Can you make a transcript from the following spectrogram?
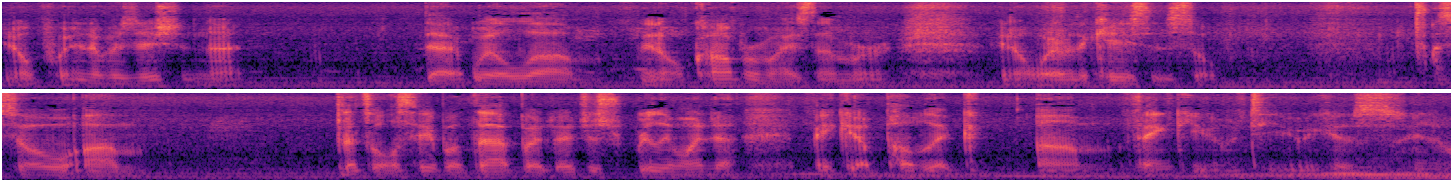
you know, put in a position that that will um, you know compromise them or you know whatever the case is. So so um, that's all I'll say about that. But I just really wanted to make a public um, thank you to you because you know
